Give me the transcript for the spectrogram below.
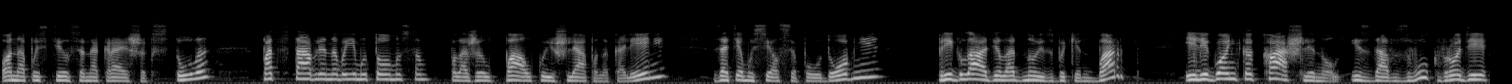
Он опустился на краешек стула, подставленного ему Томасом, положил палку и шляпу на колени, затем уселся поудобнее, пригладил одну из бакенбард и легонько кашлянул, издав звук вроде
